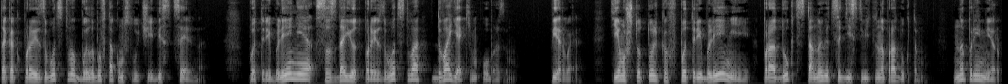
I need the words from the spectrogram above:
так как производство было бы в таком случае бесцельно. Потребление создает производство двояким образом. Первое. Тем, что только в потреблении продукт становится действительно продуктом. Например,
